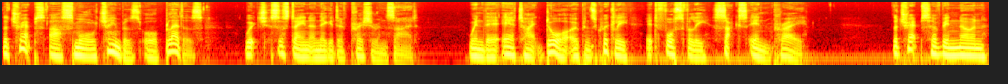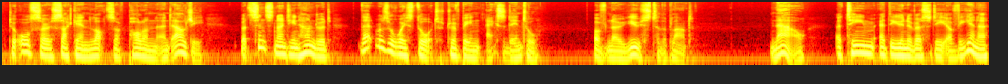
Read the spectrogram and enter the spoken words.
The traps are small chambers or bladders which sustain a negative pressure inside. When their airtight door opens quickly, it forcefully sucks in prey. The traps have been known to also suck in lots of pollen and algae, but since 1900, that was always thought to have been accidental, of no use to the plant. Now, a team at the University of Vienna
